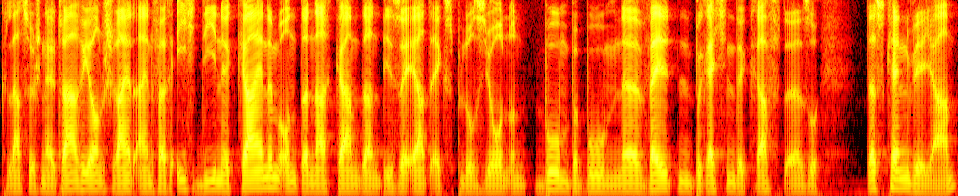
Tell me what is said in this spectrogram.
klassisch Neltarion schreit einfach, ich diene keinem, und danach kam dann diese Erdexplosion und boom, boom, ne, weltenbrechende Kraft, also, das kennen wir ja.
